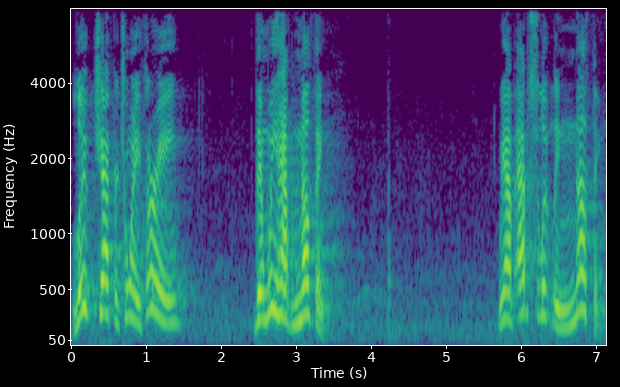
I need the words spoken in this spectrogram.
Luke chapter 23, then we have nothing. We have absolutely nothing.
